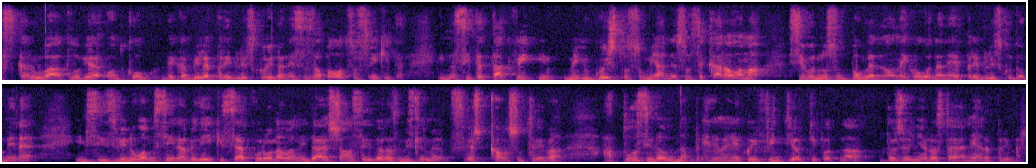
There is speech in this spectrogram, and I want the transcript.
скаруваат луѓе од колку дека биле преблиску и да не се запалат со свеките. И на сите такви и меѓу кои што сум ја, не сум се карал, ама сигурно сум погледнал некого да не е преблиску до мене. Им се извинувам сега бидејќи сега коронава ни дае шанса и да размислиме све како што треба, а плюс и да напредиме некои финти од типот на држање расстојание, на пример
